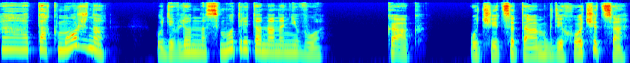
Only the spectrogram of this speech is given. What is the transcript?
«А так можно?» Удивленно смотрит она на него. «Как? Учиться там, где хочется?»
